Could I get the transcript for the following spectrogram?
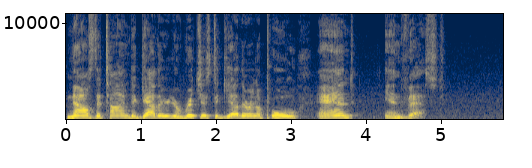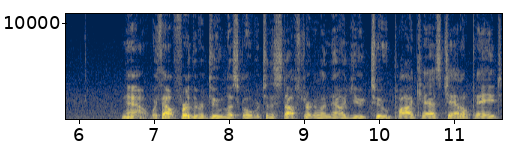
Now's the time to gather your riches together in a pool and invest. Now, without further ado, let's go over to the Stop Struggling Now YouTube podcast channel page.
